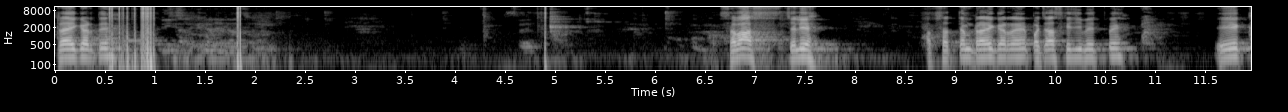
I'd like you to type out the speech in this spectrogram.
ट्राई करते। शाबाश, चलिए। अब सत्यम ट्राई कर रहे हैं पचास के जी वेट पे। एक,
